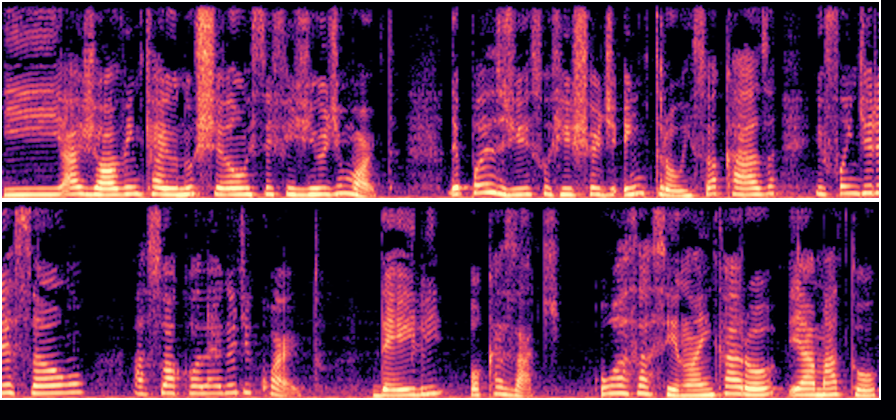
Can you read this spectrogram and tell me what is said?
e a jovem caiu no chão e se fingiu de morta. Depois disso, Richard entrou em sua casa e foi em direção à sua colega de quarto, Daily Okazaki. O assassino a encarou e a matou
